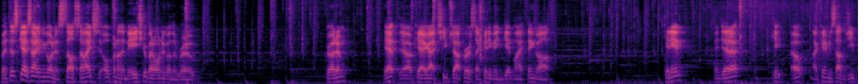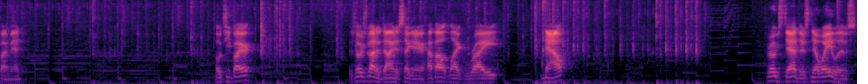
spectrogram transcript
But this guy's not even going to stealth, so I might just open on the major, but I want to go on the road. Grot him. Yep, okay, I got cheap shot first. I couldn't even get my thing off. Hit him. Vendetta. Okay. Oh, I couldn't even stop the G-Pie, man. Oh, G-Fire. This rogue's about to die in a second here. How about, like, right now? Rogue's dead. There's no way he lives.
